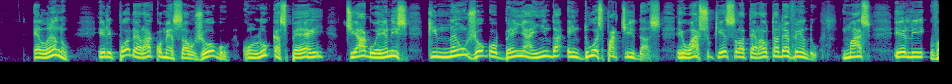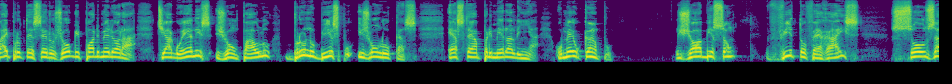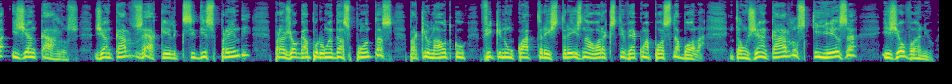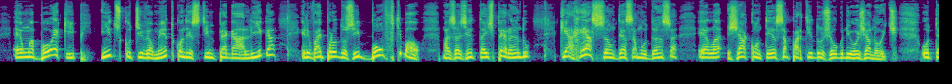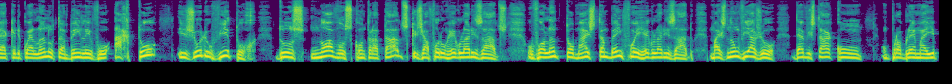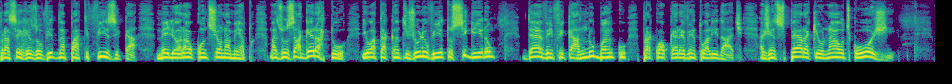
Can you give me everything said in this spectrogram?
Elano ele poderá começar o jogo com Lucas Perry, Thiago Enes, que não jogou bem ainda em duas partidas. Eu acho que esse lateral está devendo, mas ele vai para o terceiro jogo e pode melhorar. Thiago Enes, João Paulo, Bruno Bispo e João Lucas. Esta é a primeira linha. O meio-campo: Jobson, Vitor Ferraz Souza e Jean Carlos. Jean Carlos é aquele que se desprende para jogar por uma das pontas para que o Náutico fique num 4-3-3 na hora que estiver com a posse da bola. Então, Jean Carlos, Chiesa e Geovânio. É uma boa equipe indiscutivelmente, quando esse time pegar a liga, ele vai produzir bom futebol. Mas a gente está esperando que a reação dessa mudança ela já aconteça a partir do jogo de hoje à noite. O técnico Elano também levou Arthur e Júlio Vitor, dos novos contratados que já foram regularizados. O volante Tomás também foi regularizado, mas não viajou. Deve estar com um problema aí para ser resolvido na parte física, melhorar o condicionamento. Mas o zagueiro Arthur e o atacante Júlio Vitor seguiram, devem ficar no banco para qualquer eventualidade. A gente espera que o Náutico hoje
